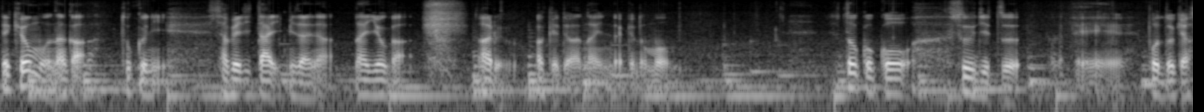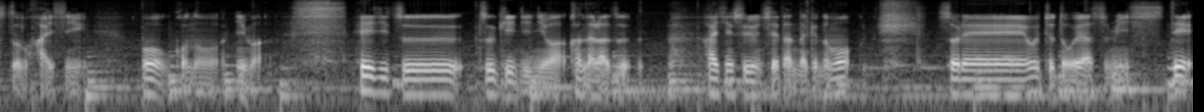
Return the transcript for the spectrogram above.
で今日もなんか特に喋りたいみたいな内容があるわけではないんだけどもとここ数日、えー、ポッドキャストの配信をこの今平日通勤時には必ず配信するようにしてたんだけどもそれをちょっとお休みして、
